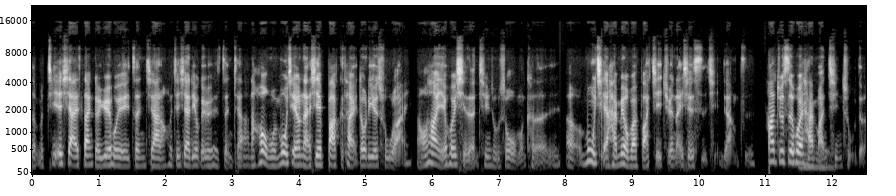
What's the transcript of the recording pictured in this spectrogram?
怎么接下来三个月会增加，然后接下来六个月会增加，然后我们目前有哪些 bug，它也都列出来，然后它也会写的很清楚，说我们可能呃目前还没有办法解决哪些事情，这样子，它就是会还蛮清楚的。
